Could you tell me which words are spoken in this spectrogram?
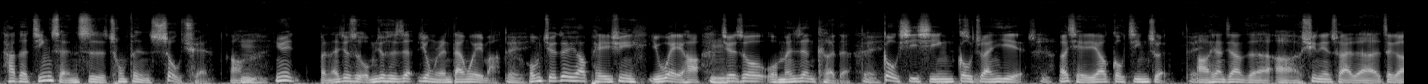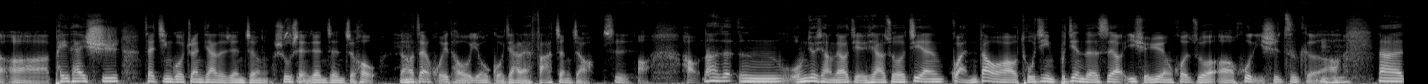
它的精神是充分授权啊，因为。本来就是我们就是认用人单位嘛，对，我们绝对要培训一位哈，就是说我们认可的，对，够细心、够专业，而且也要够精准，对，好像这样子呃训练出来的这个呃胚胎师，在经过专家的认证、书审认证之后，然后再回头由国家来发证照，是。啊，好，那这嗯，我们就想了解一下，说既然管道啊途径不见得是要医学院或者说呃护理师资格啊，那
